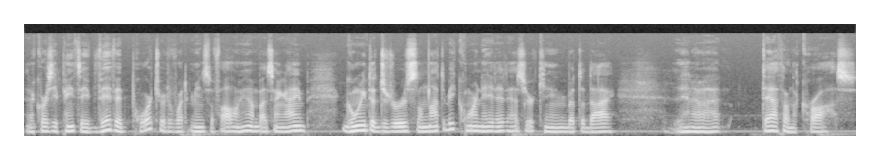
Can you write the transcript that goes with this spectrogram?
And of course, he paints a vivid portrait of what it means to follow him by saying, I am going to Jerusalem not to be coronated as your king, but to die you know, death on the cross.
